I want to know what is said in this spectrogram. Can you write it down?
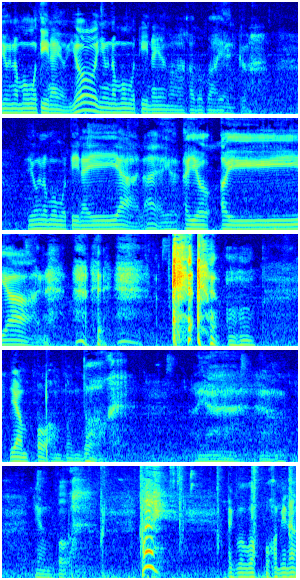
Yung namumuti na yun. Yun, yung namumuti na yun mga kababayan ko. Yung namumuti na yan. Ay, ayun. Ayo, ayan. Mhm. Yan po ang bundok. Ayan. Yan po. Ay! Nagwawalk po kami ng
